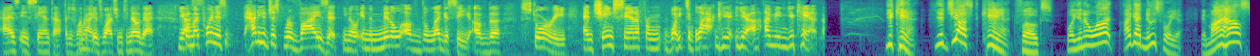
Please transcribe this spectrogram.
as is Santa. I just want Right. the kids watching to know that. Yes. But my point is, how do you just revise it, you know, in the middle of the legacy of the story and change Santa from white to black? Yeah, yeah. I mean, you can't. You can't. You just can't, folks. Well, you know what? I got news for you. In my house,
